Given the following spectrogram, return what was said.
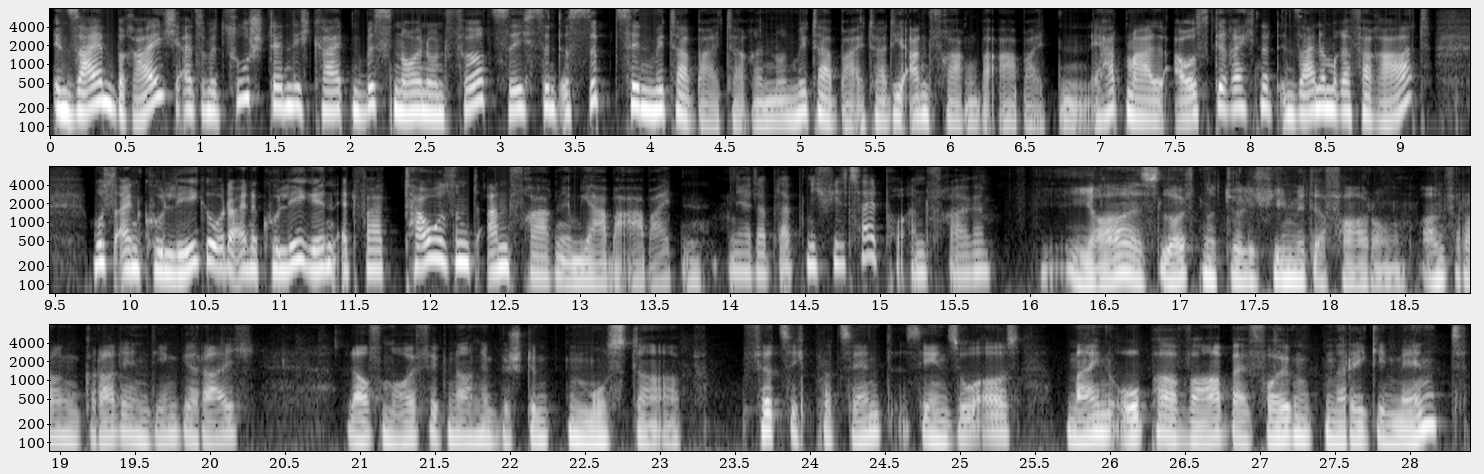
In seinem Bereich, also mit Zuständigkeiten bis 49, sind es 17 Mitarbeiterinnen und Mitarbeiter, die Anfragen bearbeiten. Er hat mal ausgerechnet, in seinem Referat muss ein Kollege oder eine Kollegin etwa 1000 Anfragen im Jahr bearbeiten. Ja, da bleibt nicht viel Zeit pro Anfrage. Ja, es läuft natürlich viel mit Erfahrung. Anfragen gerade in dem Bereich laufen häufig nach einem bestimmten Muster ab. 40 Prozent sehen so aus, mein Opa war bei folgendem Regiment,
